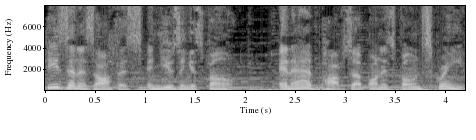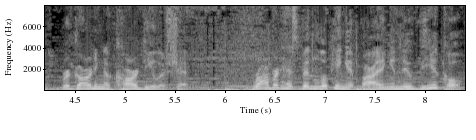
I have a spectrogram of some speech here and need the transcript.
He's in his office and using his phone. An ad pops up on his phone screen regarding a car dealership. Robert has been looking at buying a new vehicle.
